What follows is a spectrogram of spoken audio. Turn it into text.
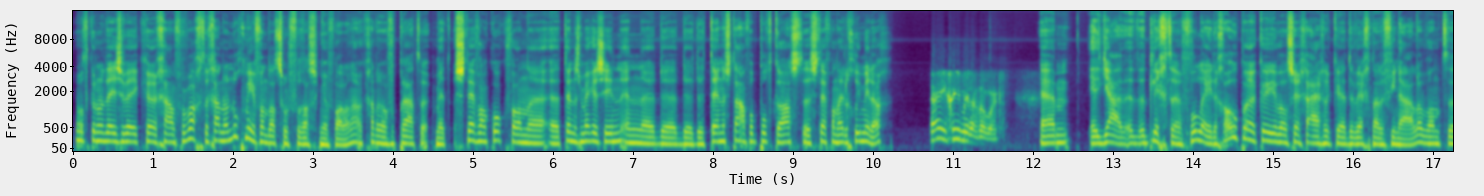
Wat kunnen we deze week gaan verwachten? Gaan er nog meer van dat soort verrassingen vallen? Nou, ik ga erover praten met Stefan Kok van uh, Tennis Magazine en uh, de, de, de Tennistafel podcast. Uh, Stefan, hele goedemiddag. Hey, goedemiddag Robert. Um, ja, het ligt uh, volledig open, kun je wel zeggen, eigenlijk uh, de weg naar de finale. Want uh,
